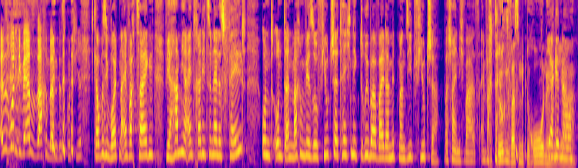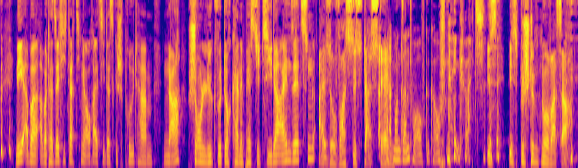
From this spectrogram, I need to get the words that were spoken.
also es wurden diverse Sachen dann diskutiert. Ich glaube, sie wollten einfach zeigen, wir haben hier ein traditionelles Feld und, und dann machen wir so Future-Technik drüber, weil damit man sieht Future. Wahrscheinlich war es einfach das. Irgendwas mit Drohnen. Ja, genau. Nee, aber, aber tatsächlich dachte ich mir auch, als sie das gesprüht haben, na, Jean-Luc wird doch keine Pestizide einsetzen. Also was ist das Hat denn? Monsanto aufgekauft. Nein, Quatsch. Ist, ist bestimmt nur Wasser.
